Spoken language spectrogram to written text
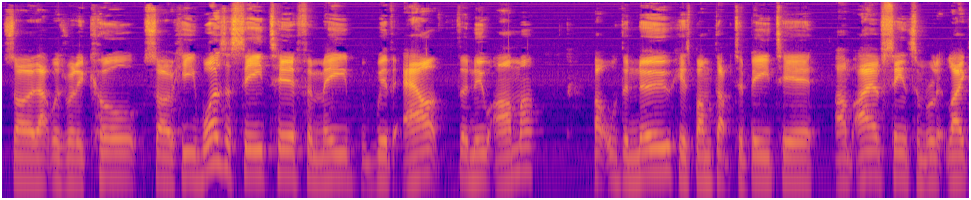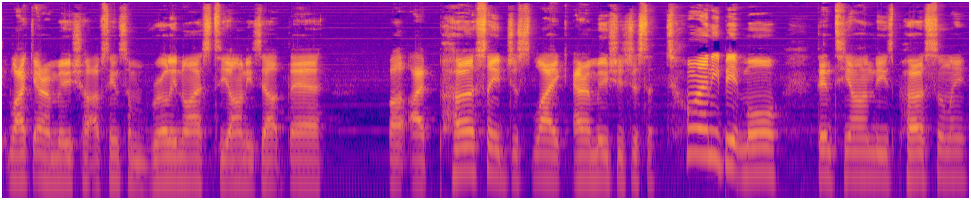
So that was really cool. So he was a C tier for me without the new armor. But with the new, he's bumped up to B tier. Um, I have seen some really, like like Aramusha, I've seen some really nice Tiandis out there. But I personally just like Aramusha's just a tiny bit more than Tiandi's personally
